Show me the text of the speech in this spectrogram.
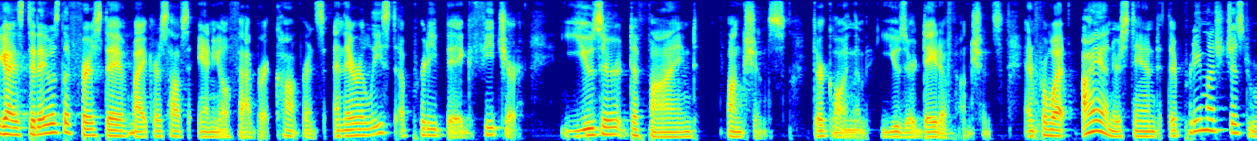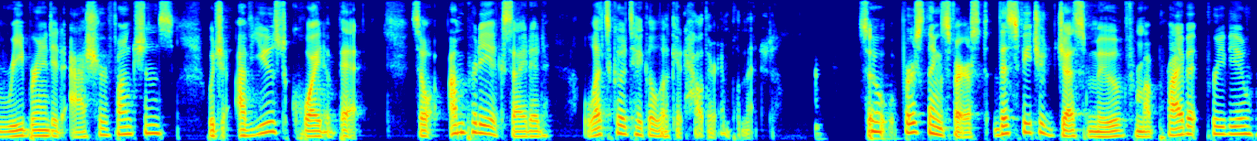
Hey guys, today was the first day of Microsoft's annual Fabric conference, and they released a pretty big feature user defined functions. They're calling them user data functions. And from what I understand, they're pretty much just rebranded Azure functions, which I've used quite a bit. So I'm pretty excited. Let's go take a look at how they're implemented. So, first things first, this feature just moved from a private preview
